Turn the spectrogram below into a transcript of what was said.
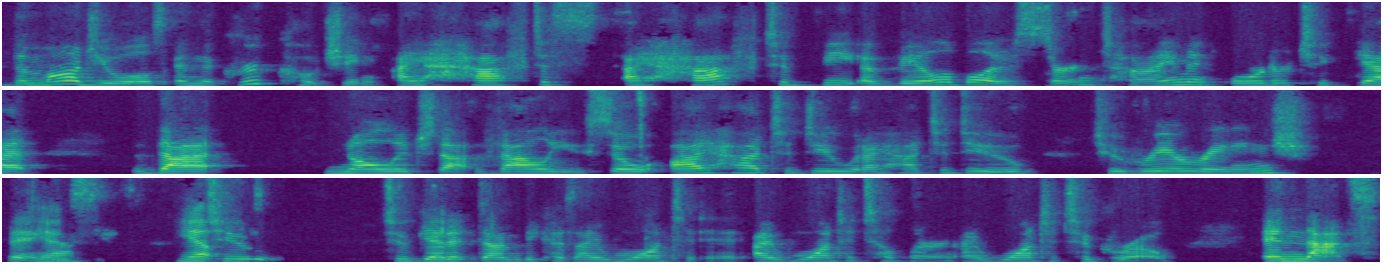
the modules and the group coaching i have to i have to be available at a certain time in order to get that knowledge that value so i had to do what i had to do to rearrange things yeah. To to get it done because i wanted it i wanted to learn i wanted to grow and that's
